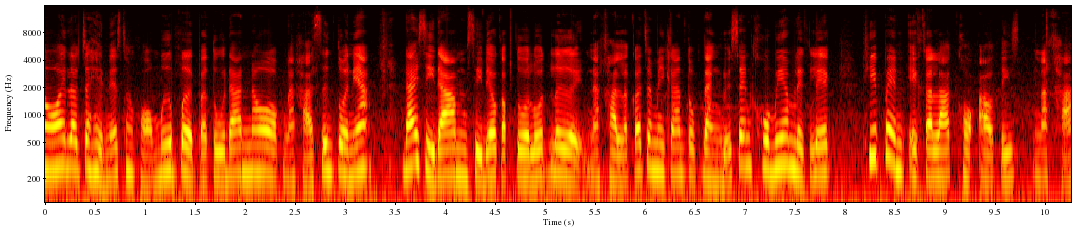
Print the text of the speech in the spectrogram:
น้อย เราจะเห็นในส่วนของมือเปิดประตูด้านนอกนะคะ ซึ่งตัวเนี้ยได้สีดำสีเดียวกับตัวรถเลยนะคะ แล้วก็จะมีการตกแต่งด้วยเส้นโครเมียมเล็กๆ ที่เป็นเอกลักษณ์ของอัลติสนะคะ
